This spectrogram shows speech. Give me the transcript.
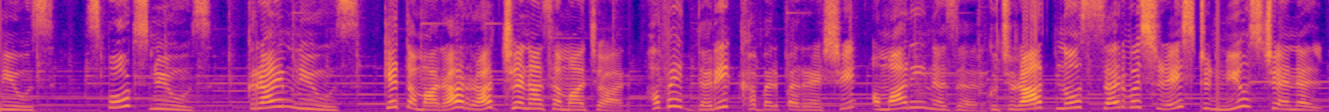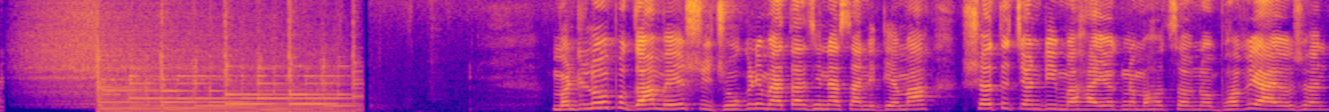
news sports news crime news કે તમારા રાજ્યના સમાચાર. હવે દરેક ખબર પર રહેશે અમારી નજર. ગુજરાતનો સર્વશ્રેષ્ઠ ન્યૂઝ ચેનલ. મંડલોપ ગામે શ્રી જોગણી માતાજીના સાનિધ્યમાં શતચંડી મહાયજ્ઞ મહોત્સવનો ભવ્ય આયોજન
